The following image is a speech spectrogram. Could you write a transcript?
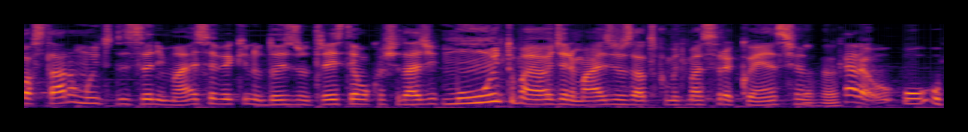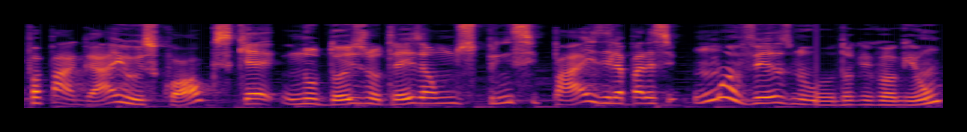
gostaram muito desses animais, você vê que no 2 e no 3 tem uma quantidade muito maior de animais e usados com muito mais frequência. Uhum. Cara, o, o papagaio, o Squawks, que é no 2 e no 3 é um dos principais, ele aparece uma vez no Donkey Kong 1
